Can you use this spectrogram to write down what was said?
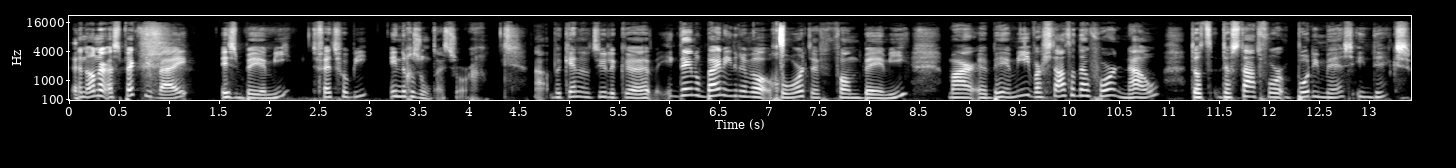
Een ander aspect hierbij is BMI, vetfobie, in de gezondheidszorg. Nou, we kennen natuurlijk, eh, ik denk dat bijna iedereen wel gehoord heeft van BMI. Maar BMI, waar staat dat nou voor? Nou, dat, dat staat voor Body Mass Index.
